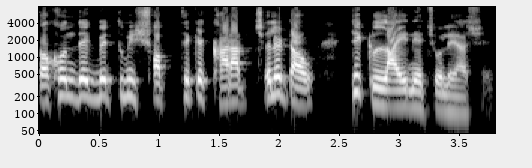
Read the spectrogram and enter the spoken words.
তখন দেখবে তুমি সব থেকে খারাপ ছেলেটাও ঠিক লাইনে চলে আসে।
